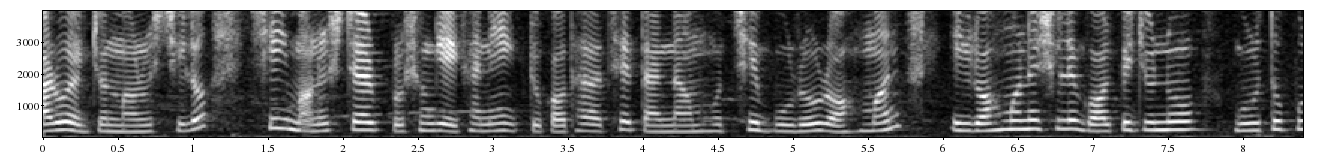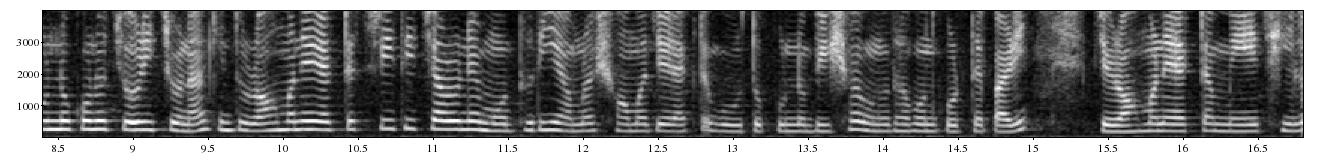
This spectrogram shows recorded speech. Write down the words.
আরও একজন মানুষ ছিল। সেই মানুষটার প্রসঙ্গে এখানে একটু কথা আছে। তার নাম হচ্ছে বুড়ো রহমান। এই রহমান আসলে গল্পের জন্য গুরুত্বপূর্ণ কোনো চরিত্র না, কিন্তু রহমানের একটা স্মৃতিচারণের মধ্য দিয়ে আমরা সমাজের একটা গুরুত্বপূর্ণ বিষয় অনুধাবন করতে পারি, যে রহমানের একটা মেয়ে ছিল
